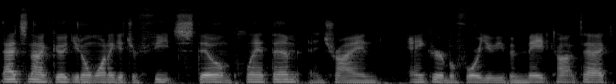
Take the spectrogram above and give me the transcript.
that's not good. You don't want to get your feet still and plant them and try and anchor before you even made contact.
